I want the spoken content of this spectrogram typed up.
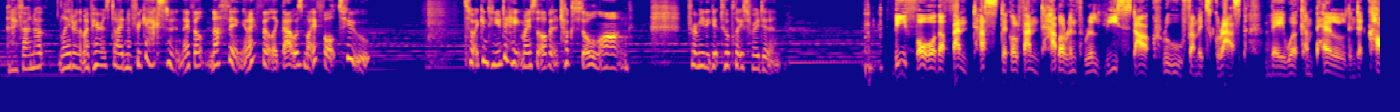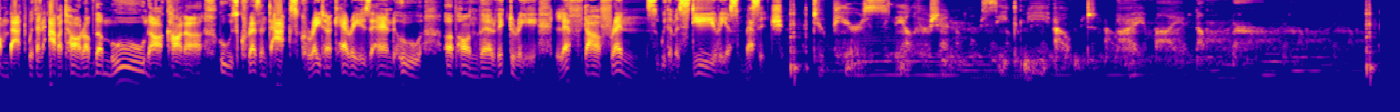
and I found out later that my parents died in a freak accident, and I felt nothing, and I felt like that was my fault too. So I continued to hate myself, and it took so long for me to get to a place where I didn't. Before the fantastical Fantabarinth released our crew from its grasp, they were compelled into combat with an avatar of the Moon Arcana, whose crescent axe Crater carries, and who, upon their victory, left our friends with a mysterious message. To pierce the illusion, seek me out by my number.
